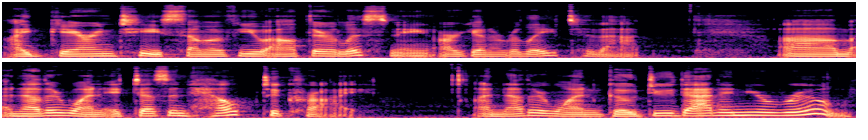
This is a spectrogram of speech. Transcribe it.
I guarantee some of you out there listening are going to relate to that. Um, another one, it doesn't help to cry. Another one, go do that in your room.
